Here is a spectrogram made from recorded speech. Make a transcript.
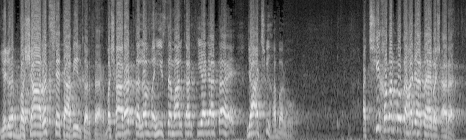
یہ جو ہے بشارت سے تعبیر کرتا ہے۔ بشارت کا لفظ وہیں استعمال کر کیا جاتا ہے، جہاں اچھی خبر ہو۔ اچھی خبر کو کہا جاتا ہے بشارت۔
